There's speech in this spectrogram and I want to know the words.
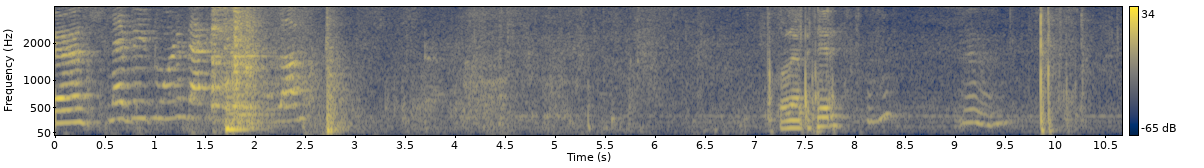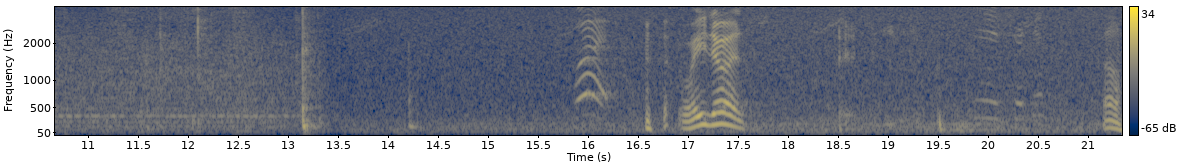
guys. Now, good morning, back at the vlog. Bon appetit. What? What are you doing? Oh.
